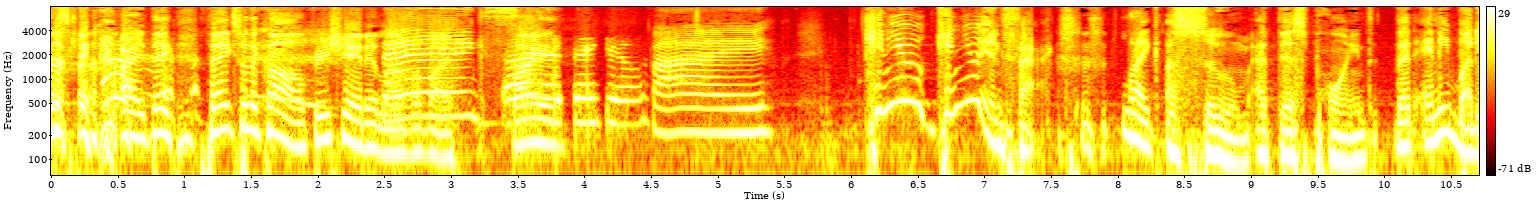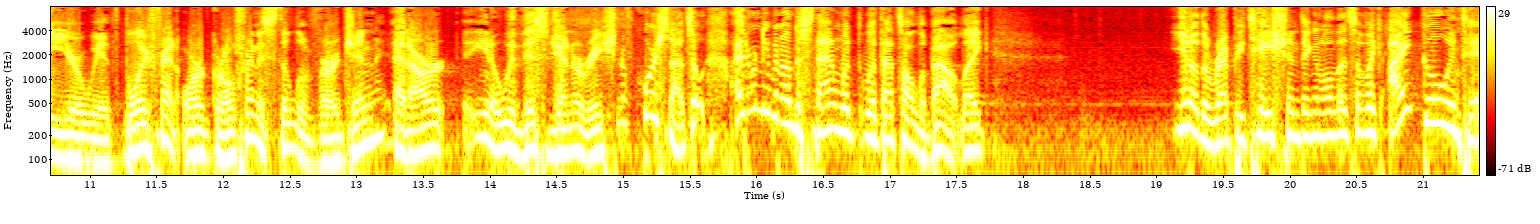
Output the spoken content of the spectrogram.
just kidding. All right. Thank, thanks for the call. Appreciate it, love. Thanks. bye. Bye. thank you. Bye. Can you can you in fact like assume at this point that anybody you're with, boyfriend or girlfriend, is still a virgin at our you know with this generation? Of course not. So I don't even understand what what that's all about. Like you know the reputation thing and all that stuff. Like I go into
